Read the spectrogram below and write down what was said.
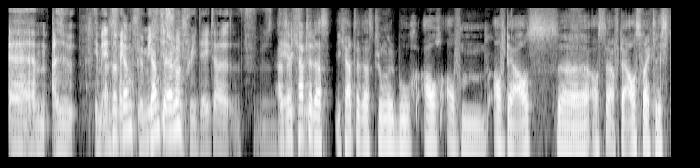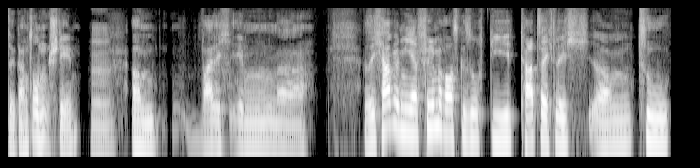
Ähm, also im also Endeffekt ganz, für mich ist ehrlich, schon Predator. Also ich hatte Film. das, ich hatte das Dschungelbuch auch auf dem, auf der Aus, äh, aus, auf der Ausweichliste ganz unten stehen, hm. ähm, weil ich eben, äh, also ich habe mir Filme rausgesucht, die tatsächlich ähm, zu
